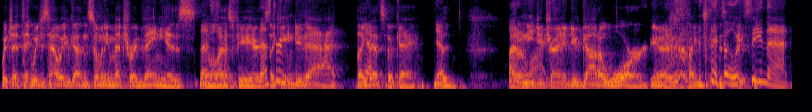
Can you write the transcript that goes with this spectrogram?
Which I think, which is how we've gotten so many Metroidvanias in That's the last true. few years. That's like true. you can do that, like Yeah. that's okay. But I don't need you trying to do God of War. You know, like We've seen that.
